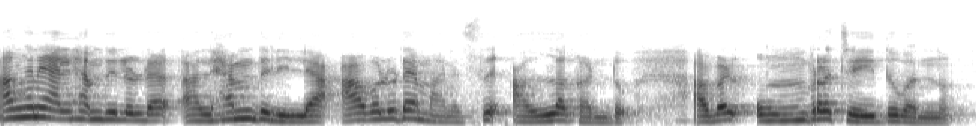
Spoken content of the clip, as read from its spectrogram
അങ്ങനെ അൽഹംദുലില്ല അലഹമ്മദില്ല അവളുടെ മനസ്സ് അല്ല കണ്ടു. അവൾ ഉംറ ചെയ്തു വന്നു.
